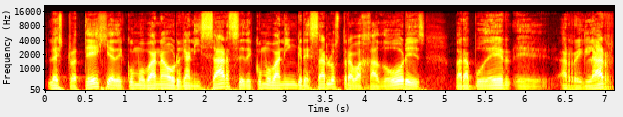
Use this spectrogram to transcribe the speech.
la estrategia de cómo van a organizarse, de cómo van a ingresar los trabajadores para poder eh, arreglar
